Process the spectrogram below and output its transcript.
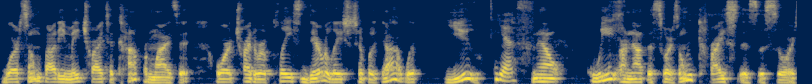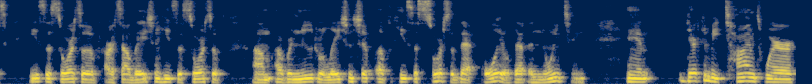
where somebody may try to compromise it or try to replace their relationship with God with you. Yes. Now, we are not the source. Only Christ is the source. He's the source of our salvation. He's the source of um, a renewed relationship of he's the source of that oil, that anointing. And there can be times where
